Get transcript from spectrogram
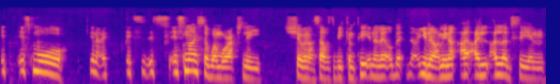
it it's more you know it, it's it's it's nicer when we're actually showing ourselves to be competing a little bit. You know, I mean, I I, I love seeing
